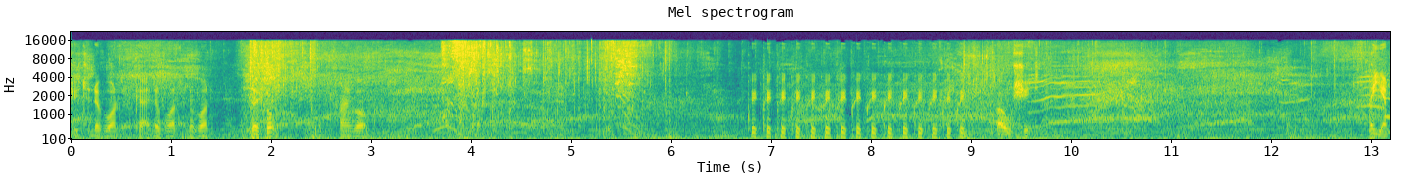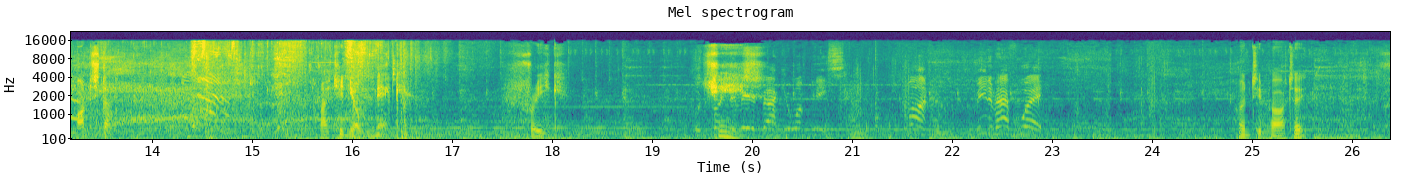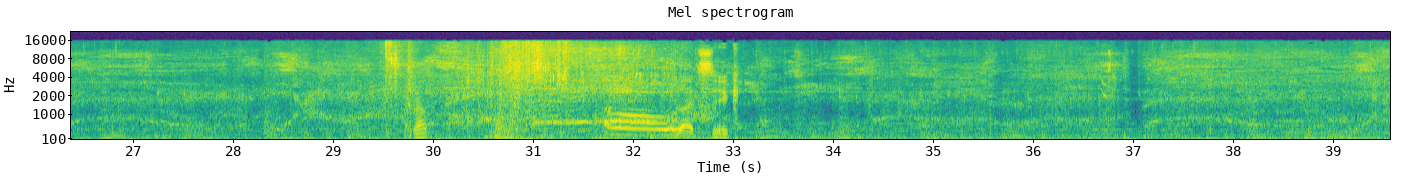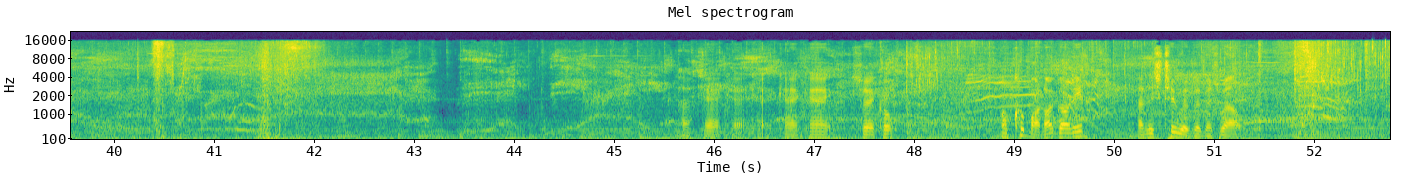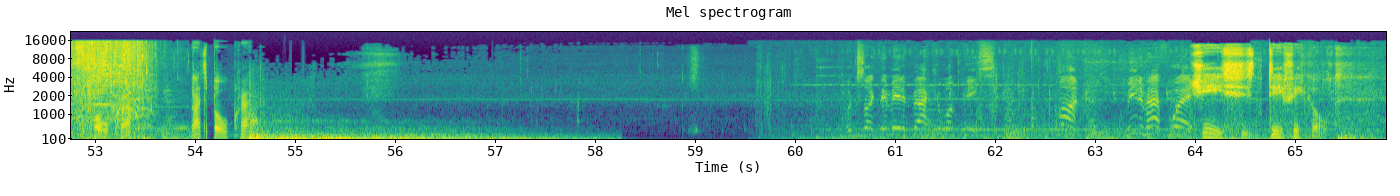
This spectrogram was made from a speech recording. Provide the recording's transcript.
shoot, another one. Get another one, another one. Circle. Triangle. Quick, quick, quick, quick, quick, quick, quick, quick, quick, quick, quick, quick, quick, quick, quick. Oh, shit. Be a monster. Right in your neck. Freak. Looks like Jeez. it back in one piece. Come on, meet him halfway. Hunting party. That rope. Oh, that's sick. Okay, okay, okay, okay, okay. Circle. Oh, come on, I got him. And there's two of them as well. Bull crap. That's bull crap. Looks like they made it back in one piece. Come on, meet him halfway. Jeez, this is difficult.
